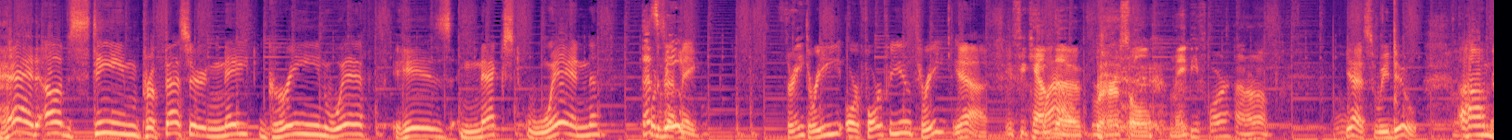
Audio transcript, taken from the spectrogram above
Head of STEAM, Professor Nate Green, with his next win. what does that make? Three? Three or four for you? Three? Yeah. If you count Wow. the rehearsal, maybe four? I don't know. Yes, we do. Um,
